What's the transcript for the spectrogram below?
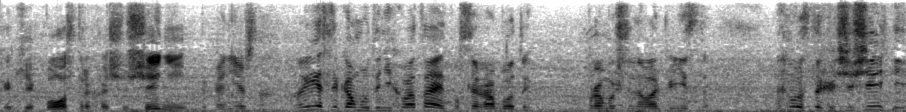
каких острых ощущений. Да, конечно. Но если кому-то не хватает после работы промышленного альпиниста острых ощущений,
